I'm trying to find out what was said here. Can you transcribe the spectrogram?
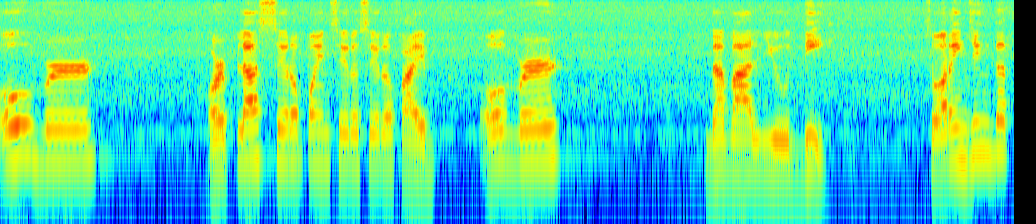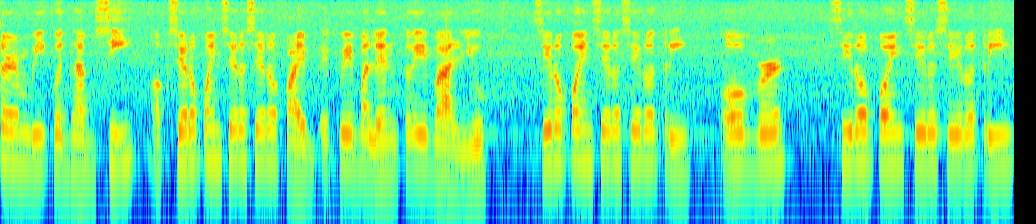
over or plus 0.005 over the value D. So, arranging the term, we could have C of 0.005 equivalent to a value 0.003 over 0.003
